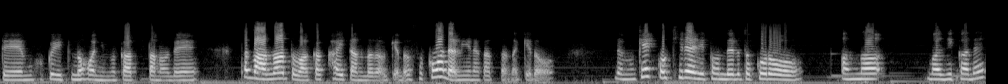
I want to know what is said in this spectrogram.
て、国立の方に向かったので、多分あの後は赤書いたんだろうけど、そこまでは見えなかったんだけど、でも結構綺麗に飛んでるところを、あんな間近で、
